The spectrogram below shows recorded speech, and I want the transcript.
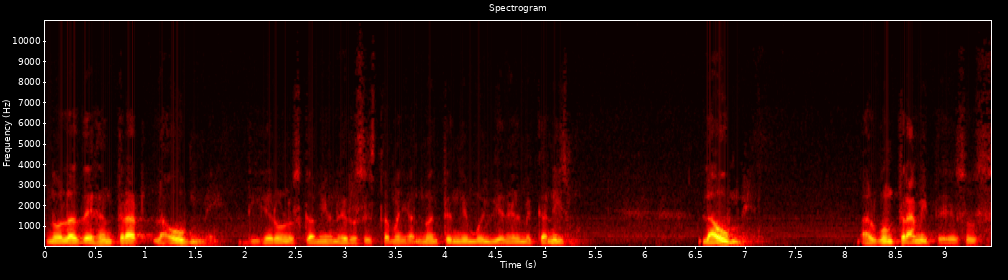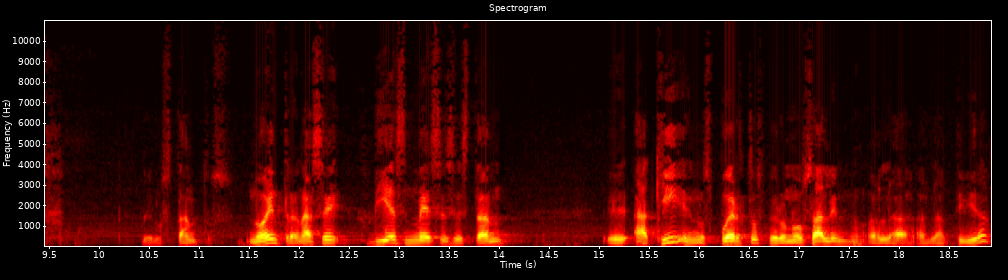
No las deja entrar la UME, dijeron los camioneros esta mañana. No entendí muy bien el mecanismo. La UME, algún trámite de esos, de los tantos. No entran. Hace 10 meses están eh, aquí en los puertos, pero no salen a la, actividad.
